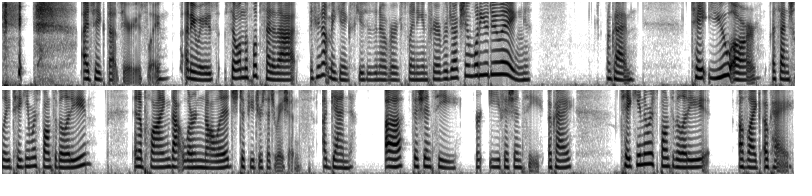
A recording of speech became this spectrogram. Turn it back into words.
I take that seriously. Anyways, so on the flip side of that, if you're not making excuses and over explaining in fear of rejection, what are you doing? Okay. Take you are essentially taking responsibility and applying that learned knowledge to future situations. Again, efficiency or efficiency, okay? Taking the responsibility of like, okay,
